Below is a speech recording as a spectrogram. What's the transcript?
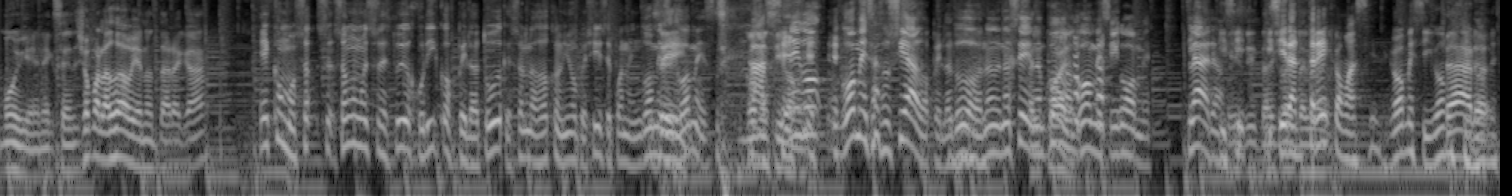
muy bien, excelente. Yo por las dudas voy a anotar acá. Es como son, son como esos estudios jurídicos pelotudos que son los dos con el mismo apellido y se ponen Gómez Sí. y Gómez. Gómez y sí. Gómez. Asociados, pelotudo. No, no sé, no cual. Gómez y Gómez. Claro. Y si sí, hicieran tres, como así. Gómez y Gómez. Claro. Gómez.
